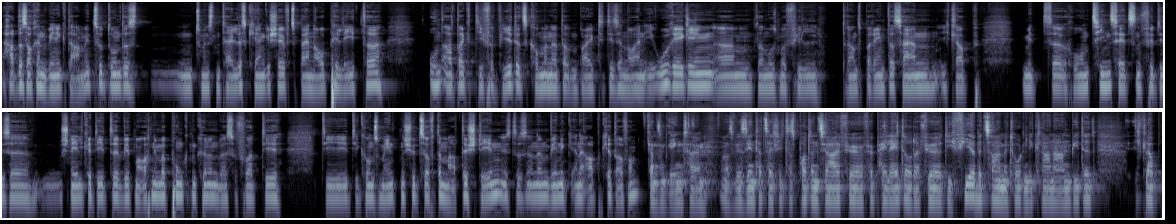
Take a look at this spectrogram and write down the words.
Hat das auch ein wenig damit zu tun, dass zumindest ein Teil des Kerngeschäfts bei Now Pay unattraktiver wird. Jetzt kommen ja dann bald diese neuen EU-Regeln. Ähm, da muss man viel transparenter sein. Ich glaube, mit äh, hohen Zinssätzen für diese Schnellkredite wird man auch nicht mehr punkten können, weil sofort die, die, die Konsumentenschützer auf der Matte stehen. Ist das ein wenig eine Abkehr davon? Ganz im Gegenteil. Also wir sehen tatsächlich das Potenzial für, für Pay Later oder für die vier Bezahlmethoden, die Klarna anbietet, ich glaube,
